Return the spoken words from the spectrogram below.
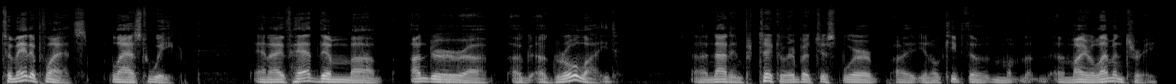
tomato plants last week, and I've had them uh, under uh, a, a, grow light, uh, not in particular, but just where I you know keep the Meyer lemon tree,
